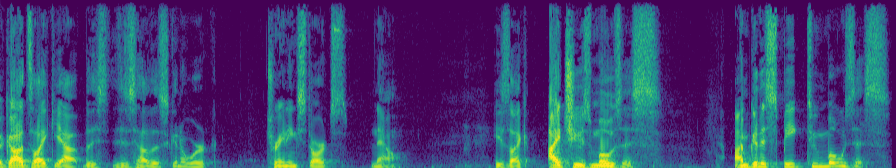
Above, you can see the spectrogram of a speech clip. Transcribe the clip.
But God's like, yeah, this, this is how this is going to work. Training starts now. He's like, I choose Moses. I'm going to speak to Moses.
